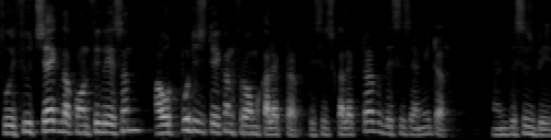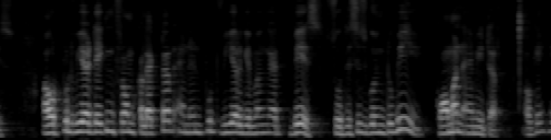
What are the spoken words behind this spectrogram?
So if you check the configuration, output is taken from collector. This is collector, this is emitter and this is base. Output we are taking from collector and input we are giving at base. So this is going to be common emitter. Okay.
